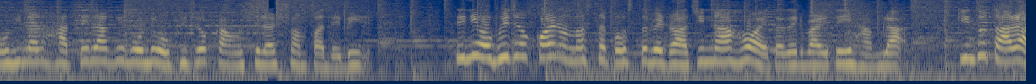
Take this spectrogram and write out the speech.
মহিলার হাতে লাগে বলে অভিযোগ কাউন্সিলর শম্পা দেবীর। তিনি অভিযোগ করেন অনাস্থা প্রস্তাবে রাজি না হওয়ায় তাদের বাড়িতেই হামলা কিন্তু তারা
